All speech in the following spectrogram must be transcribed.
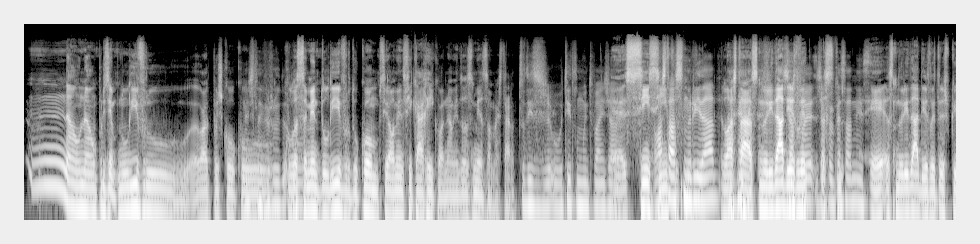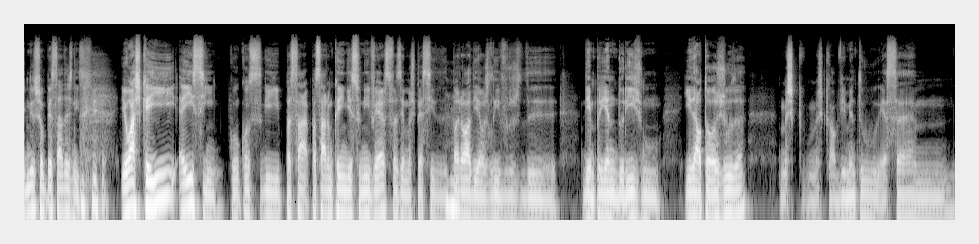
Não, não. Por exemplo, no livro, agora depois com, com, livro, com o lançamento do livro, do como possivelmente ficar rico ou não em 12 meses ou mais tarde. Tu dizes o título muito bem já. É, sim, sim. Lá está a sonoridade. Lá está a sonoridade já e as letras. Já foi pensado nisso. É, a sonoridade e as letras pequeninas são pensadas nisso. Eu acho que aí, aí sim consegui passar, passar um bocadinho desse universo, fazer uma espécie de uhum. paródia aos livros de, de empreendedorismo e de autoajuda, mas que, mas que obviamente essa,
